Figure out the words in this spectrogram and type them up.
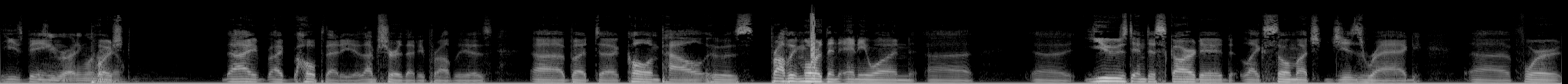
he's being he writing one pushed. I I hope that he is. I'm sure that he probably is. Uh, but uh, Colin Powell, who is probably more than anyone uh, uh, used and discarded like so much jizz rag uh, for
